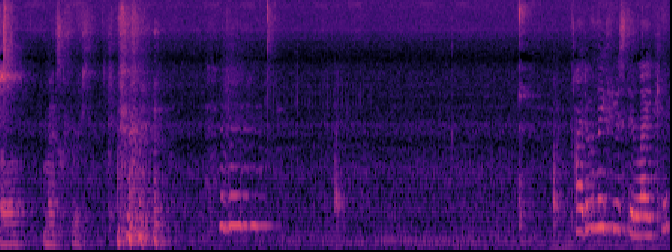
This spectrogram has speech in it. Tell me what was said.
Uh, mask first. I don't know if you still like it.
